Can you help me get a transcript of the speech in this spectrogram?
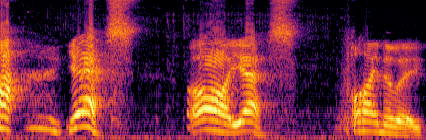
yes! Oh, yes! Finally!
